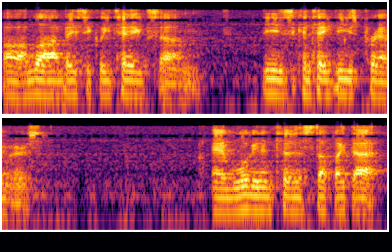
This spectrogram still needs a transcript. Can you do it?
blah blah, blah basically takes um, these can take these parameters, and we'll get into stuff like that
